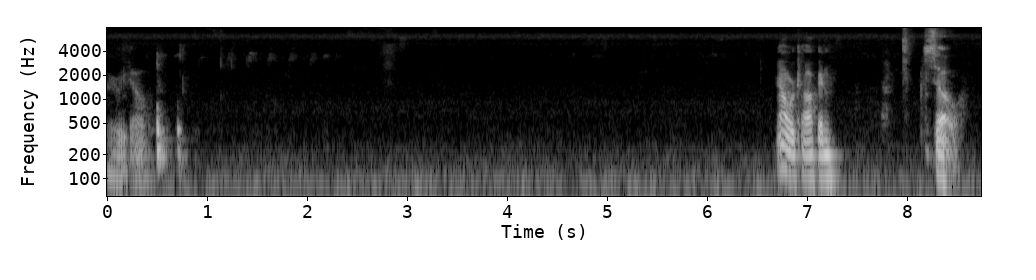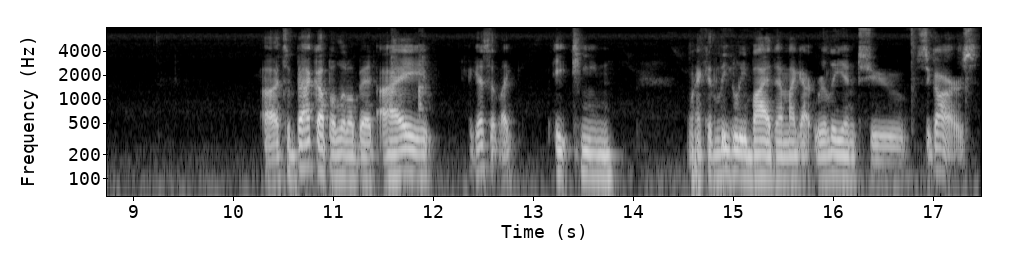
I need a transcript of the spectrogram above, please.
Here we go. Now we're talking. So, uh, to back up a little bit, I, I guess at like 18, when I could legally buy them, I got really into cigars.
